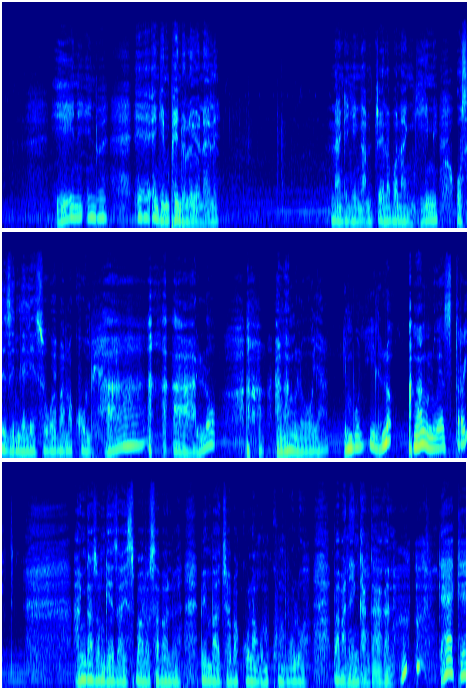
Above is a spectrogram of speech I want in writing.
yini into e- e- engimphendule yona le nange ngingamtshela bona ngimi osizini lelesi ukweba amakhumbi ha ha, lo angangiloya ngimbonile lo angangiloya straight angikazongeza isibalo sabantu bembatsha abagula ngomkhumbulo baba nengangakani ngekhe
